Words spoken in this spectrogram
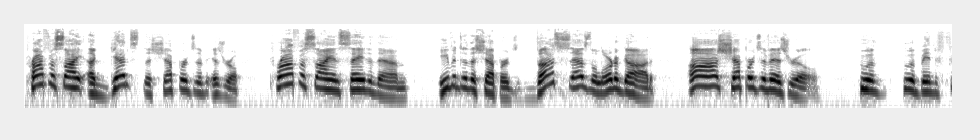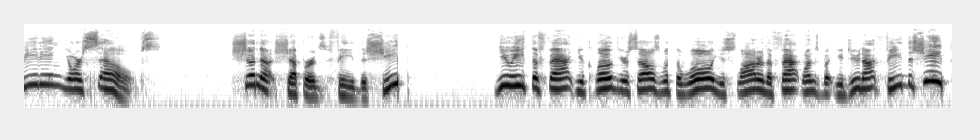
prophesy against the shepherds of Israel. Prophesy and say to them, even to the shepherds, Thus says the Lord of God, Ah, shepherds of Israel, who have, who have been feeding yourselves. Should not shepherds feed the sheep? You eat the fat, you clothe yourselves with the wool, you slaughter the fat ones, but you do not feed the sheep.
